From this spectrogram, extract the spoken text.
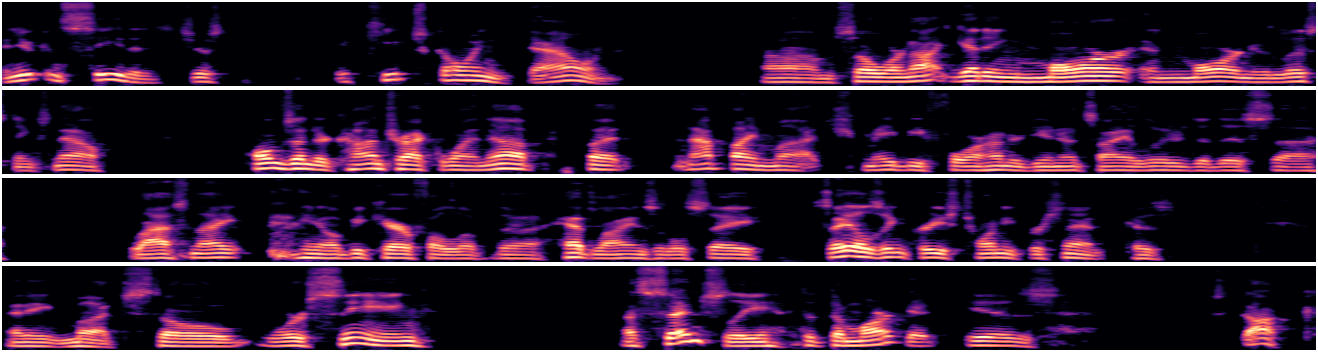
And you can see that it's just, it keeps going down. Um, so we're not getting more and more new listings. Now, homes under contract went up, but not by much, maybe 400 units. I alluded to this uh, last night. You know, be careful of the headlines that'll say sales increased 20% because that ain't much. So we're seeing essentially that the market is stuck.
